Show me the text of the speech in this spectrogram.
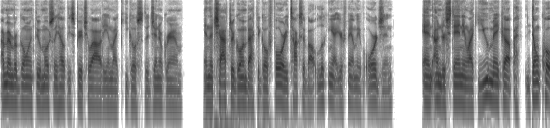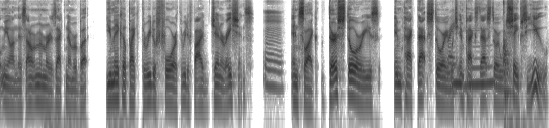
I remember going through emotionally healthy spirituality and like he goes to the genogram in the chapter going back to go forward he talks about looking at your family of origin and understanding like you make up don't quote me on this i don't remember exact number but you make up like three to four three to five generations Mm. and it's like their stories impact that story which impacts that story which shapes you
